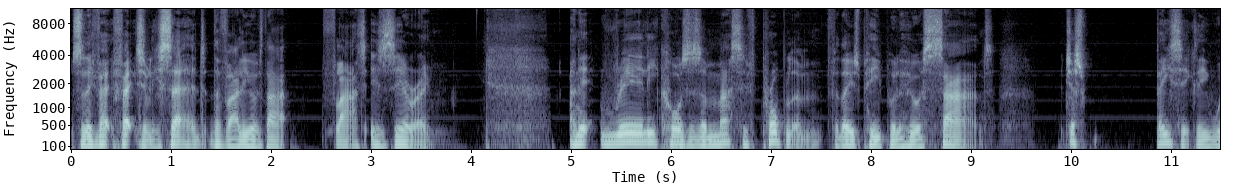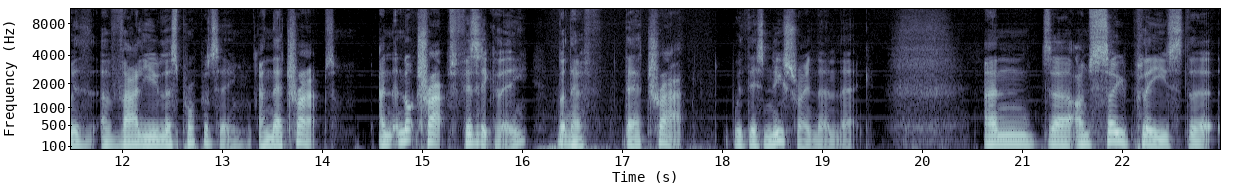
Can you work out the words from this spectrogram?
So they've effectively said the value of that flat is zero. And it really causes a massive problem for those people who are sad, just basically with a valueless property, and they're trapped, and not trapped physically, but mm. they're they're trapped with this noose around their neck. And uh, I'm so pleased that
